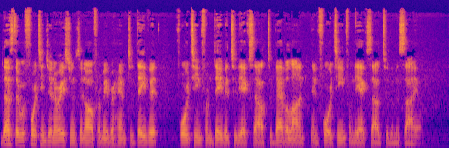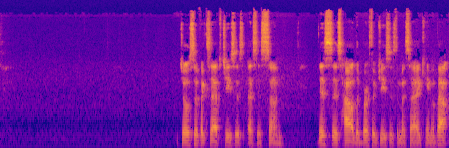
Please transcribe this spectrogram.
Thus, there were 14 generations in all from Abraham to David, 14 from David to the exile to Babylon, and 14 from the exile to the Messiah. Joseph accepts Jesus as his son. This is how the birth of Jesus the Messiah came about.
